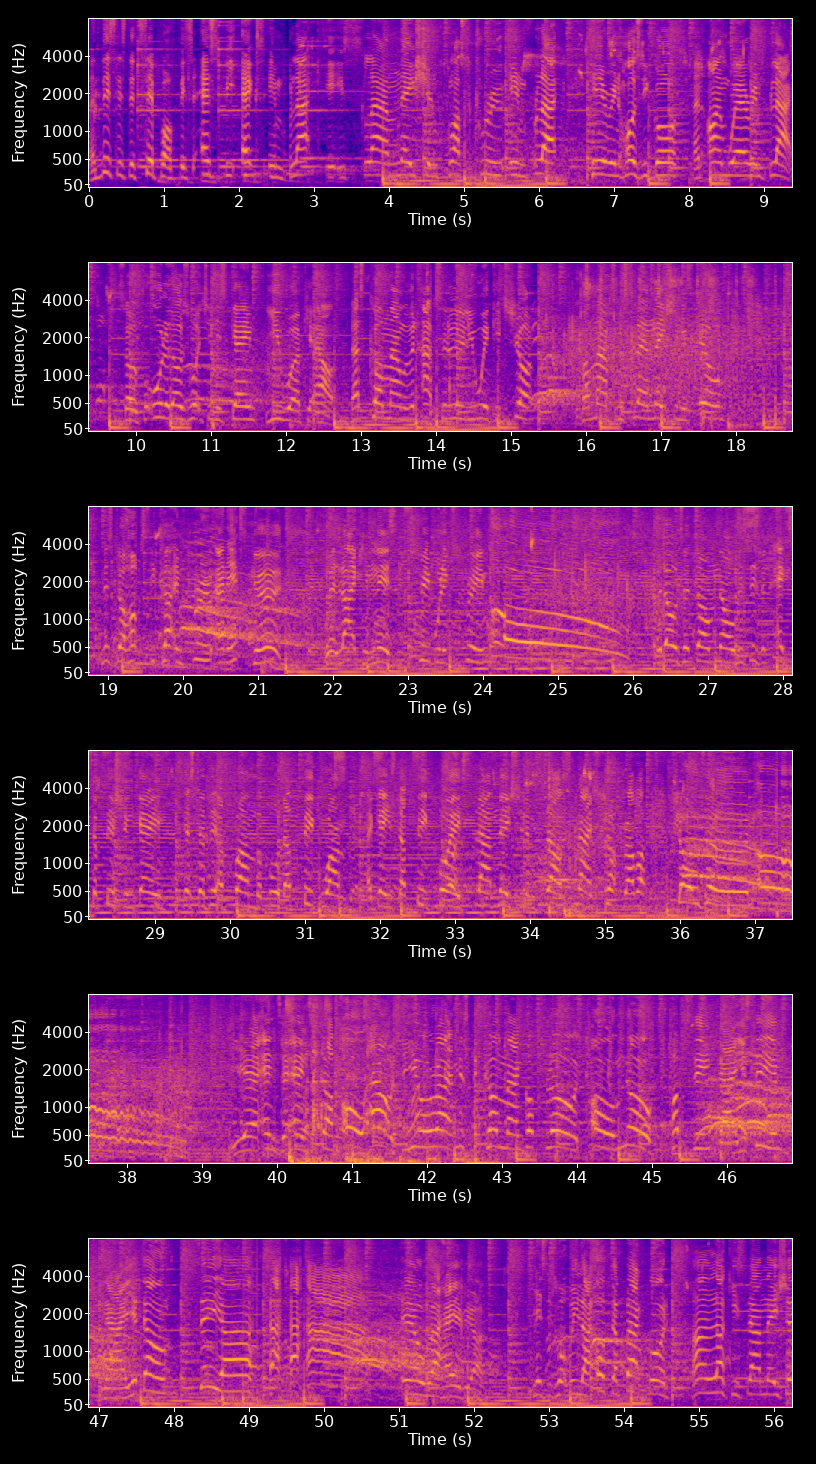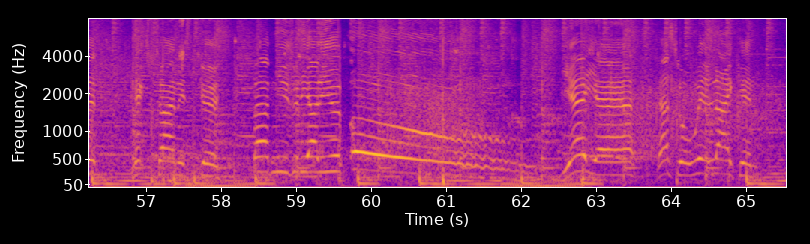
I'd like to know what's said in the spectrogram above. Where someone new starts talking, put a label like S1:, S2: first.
S1: And this is the tip off. It's SBX in black. It is Slam Nation plus crew in black here in Hozigor, and I'm wearing black. So for all of those watching this game, you work it out. That's Conman with an absolutely wicked shot. My man from Slam Nation is ill. Mr. Hopsy cutting through, and it's good. We're liking this. It's Street Extreme. Oh! For those that don't know, this is an exhibition game. Just a bit of fun before the big one against the big boys, Slam Nation themselves. Nice shot, brother. Chosen. Oh. Yeah, end-to-end stuff. Oh, ouch. Are you all right? Mr. Conman got floored. Oh, no. Hopsy. Now you see him. Now you don't. See ya. Ill behavior. This is what we like. Off the backboard. Unlucky Slam Nation. Next time it's good. Bad news with the alley-oop. Oh! Yeah, yeah. That's what we're liking.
